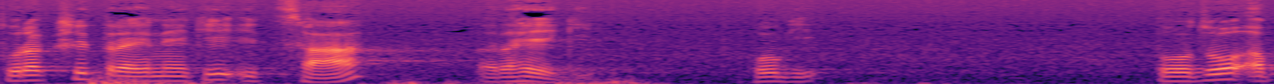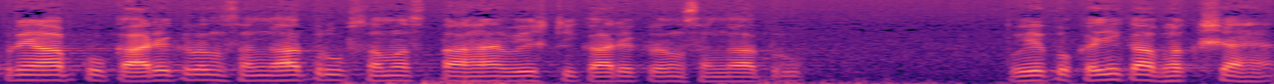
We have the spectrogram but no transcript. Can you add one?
सुरक्षित रहने की इच्छा रहेगी, होगी। तो जो अपने आप को कार्यक्रम संघात रूप समझता है, वेष्टि कार्यक्रम संघात रूप तो ये तो कहीं का भक्ष्य है।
